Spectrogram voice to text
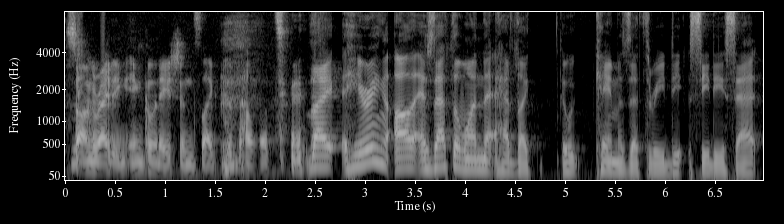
songwriting inclinations like developed. Like, hearing all, is that the one that had like, it came as a 3D CD set?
